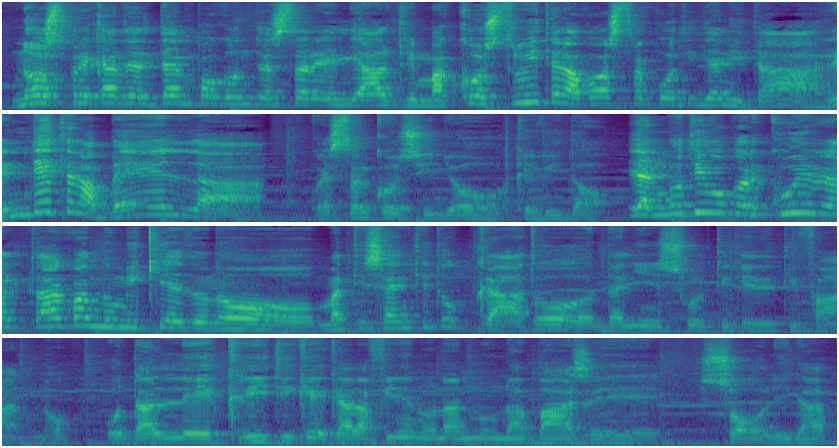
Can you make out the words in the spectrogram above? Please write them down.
Non sprecate il tempo a contestare gli altri, ma costruite la vostra quotidianità, rendetela bella. Questo è il consiglio che vi do. Ed è il motivo per cui in realtà quando mi chiedono ma ti senti toccato dagli insulti che ti fanno? O dalle critiche che alla fine non hanno una base solida,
